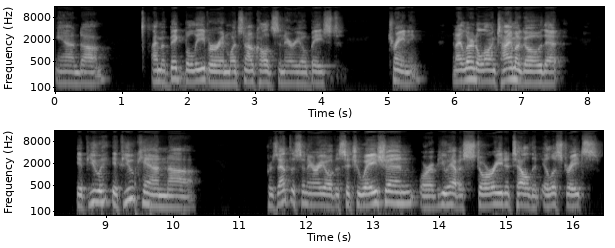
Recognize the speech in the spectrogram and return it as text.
and um, I'm a big believer in what's now called scenario-based training. And I learned a long time ago that if you if you can uh, present the scenario of a situation, or if you have a story to tell that illustrates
